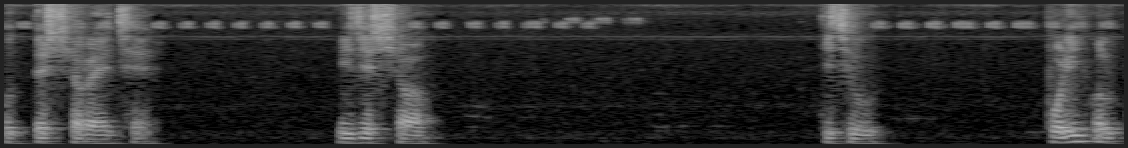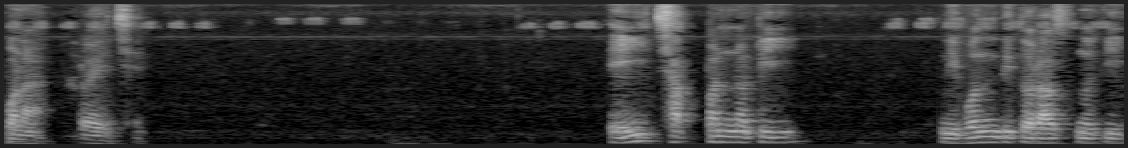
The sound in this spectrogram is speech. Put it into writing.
উদ্দেশ্য রয়েছে, নিজস্ব কিছু পরিকল্পনা রয়েছে। এই ছাপ্পান্নটি নিবন্ধিত রাজনৈতিক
